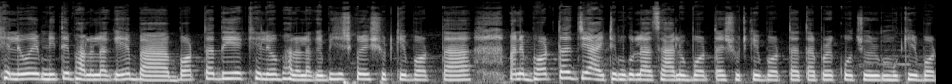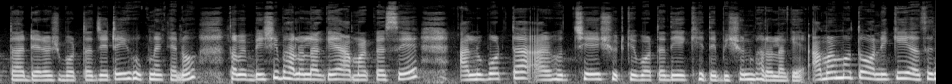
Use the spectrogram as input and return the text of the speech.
খেলেও এমনিতে ভালো লাগে বা ভর্তা দিয়ে খেলেও ভালো লাগে। বিশেষ করে শুটকি ভর্তা মানে ভর্তার যে আইটেমগুলো আছে আলু ভর্তা শুটকি ভর্তা তারপরে কচুর মুখির ভর্তা ঢেঁড়স ভর্তা যেটাই হোক না কেন তবে বেশি ভালো লাগে আমার কাছে আলু ভর্তা আর হচ্ছে শুটকি ভর্তা দিয়ে খেতে ভীষণ ভালো লাগে। আমার মতো অনেকেই আছেন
